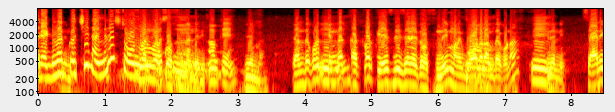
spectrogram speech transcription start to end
థ్రెడ్ వర్క్ వచ్చి దాని మీద స్టోన్ వర్క్ వస్తుందండి ఇది. ఓకే ఇదంతా కూడా కింద కట్ వర్క్ లేస్ డిజైన్ అయితే వస్తుంది. మనకి బార్డర్ అంతా కూడా Hmm. ఇదండి. శారీ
